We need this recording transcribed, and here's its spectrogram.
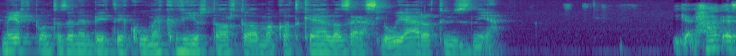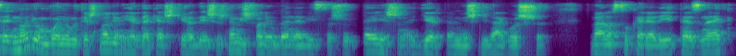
miért pont az NMBTQ meg queer tartalmakat kell az ászlójára tűznie. Igen, hát ez egy nagyon bonyolult és nagyon érdekes kérdés, és nem is vagyok benne biztos, hogy teljesen egyértelmű és világos válaszok erre léteznek.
